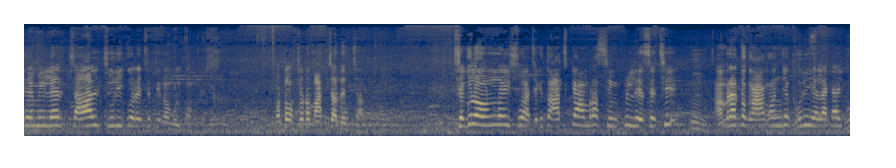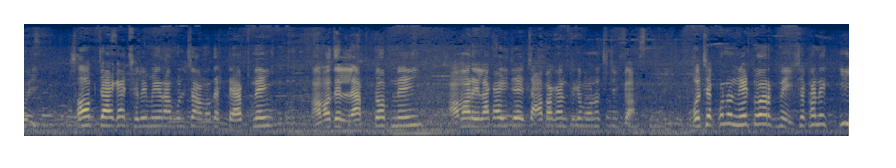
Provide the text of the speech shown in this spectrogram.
ডে মিলের চাল চুরি করেছে তৃণমূল কংগ্রেস। ছোট ছোট বাচ্চাদের চাল। সেগুলো অন্য ইস্যু আছে কিন্তু আজকে আমরা সিম্পল এসেছি। আমরা তো গাঁগঞ্জে ঘুরি এলাকায় ঘুরি। সব জায়গায় ছেলে মেয়েরা বলছে আমাদের ট্যাব নেই আমাদের ল্যাপটপ নেই আমার এলাকায় যে চা বাগান থেকে মনোজ টিকা বলছে কোনো নেটওয়ার্ক নেই সেখানে কি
